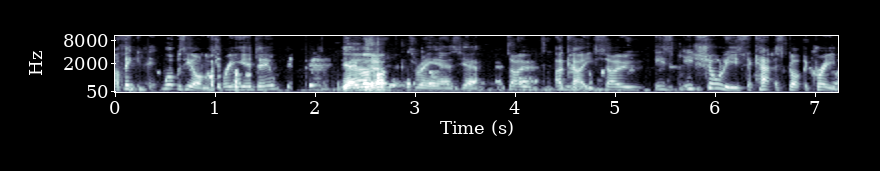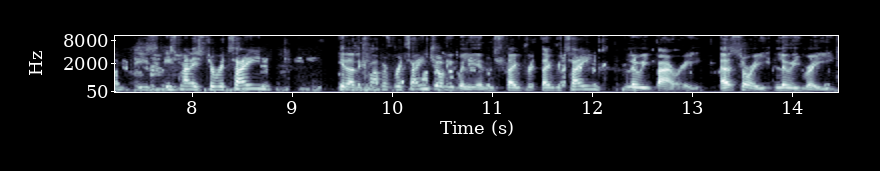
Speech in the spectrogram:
I think what was he on a three-year deal? Yeah, he was um, three years. Yeah. So okay, so he's, he's surely he's the cat that's got the cream. He's he's managed to retain you know, the club have retained Johnny Williams. They've they retained Louie Barry. Uh, sorry, Louis Reed.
